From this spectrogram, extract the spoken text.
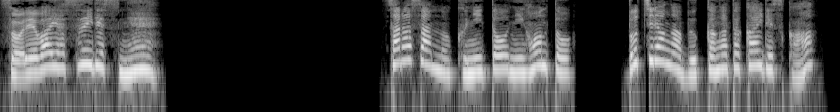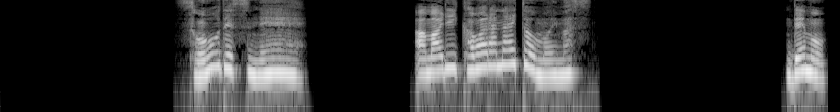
それは安いですね。サラさんの国と日本とどちらが物価が高いですか？そうですね。あまり変わらないと思います。でも、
